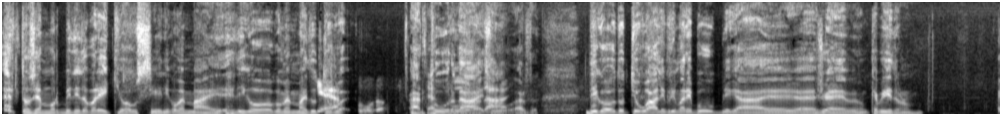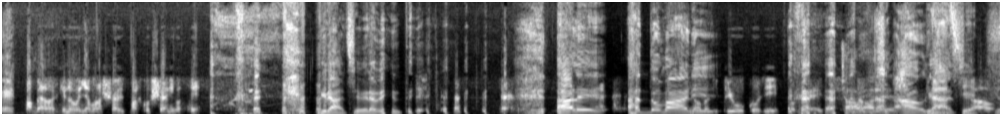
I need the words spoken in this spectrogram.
Certo, si è ammorbidito parecchio Aussini, come mai? Dico, come mai è uguale? Arturo? Arturo, Arturo, dai, dai. su, Arturo. Dico tutti uguali, prima Repubblica, eh, eh, cioè, capito? no? Vabbè, ma perché noi vogliamo lasciare il palcoscenico a te? Grazie, veramente. Ale, a domani. Di più così, ok? Ciao Ale. Ciao, grazie. Grazie. Ciao. Grazie.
